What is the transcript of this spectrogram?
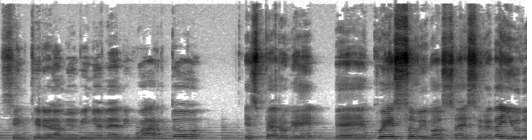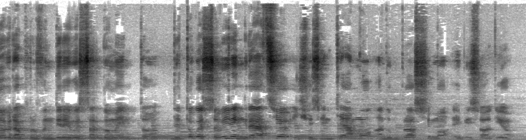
sentire la mia opinione al riguardo e spero che eh, questo vi possa essere d'aiuto per approfondire questo argomento. Detto questo vi ringrazio e ci sentiamo ad un prossimo episodio.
